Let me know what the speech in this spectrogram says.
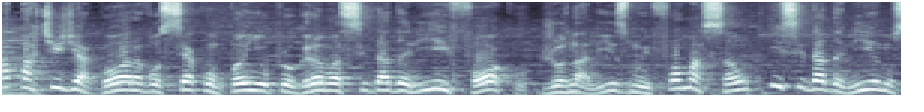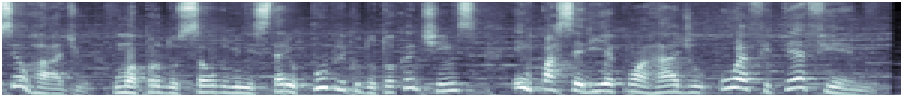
A partir de agora você acompanha o programa Cidadania em Foco, jornalismo, informação e cidadania no seu rádio, uma produção do Ministério Público do Tocantins em parceria com a rádio UFT-FM.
